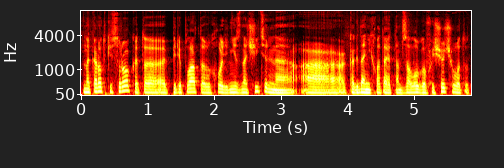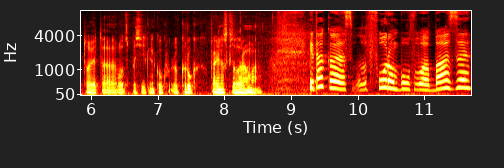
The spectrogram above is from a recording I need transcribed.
На короткий срок эта переплата выходит незначительная, а когда не хватает там залогов, еще чего-то, то это вот спасительный круг, правильно сказал Роман. Итак, э, форум был в базе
